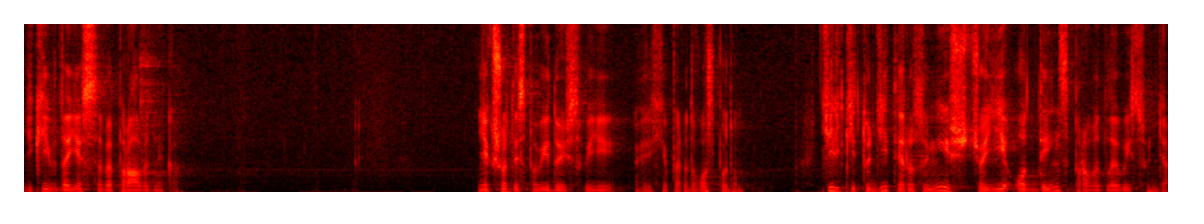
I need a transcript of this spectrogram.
який вдає себе праведника. Якщо ти сповідуєш свої гріхи перед Господом, тільки тоді ти розумієш, що є один справедливий суддя.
